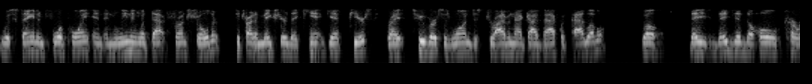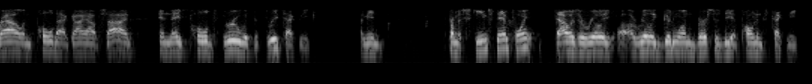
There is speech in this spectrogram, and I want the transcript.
was staying in four point and, and leaning with that front shoulder to try to make sure they can't get pierced. Right, two versus one, just driving that guy back with pad level. Well, they they did the whole corral and pull that guy outside, and they pulled through with the three technique. I mean, from a scheme standpoint, that was a really a really good one versus the opponent's technique.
